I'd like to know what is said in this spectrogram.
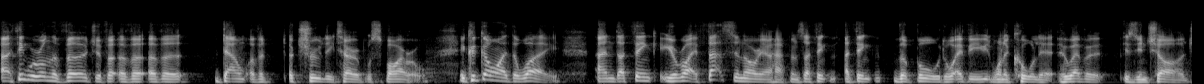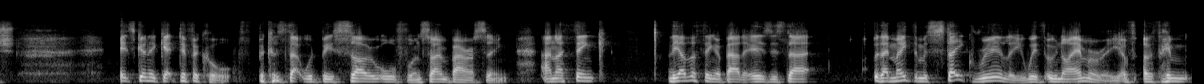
I think we're on the verge of a, of a, of a down of a, a, truly terrible spiral. It could go either way, and I think you're right. If that scenario happens, I think I think the board, or whatever you want to call it, whoever is in charge, it's going to get difficult because that would be so awful and so embarrassing. And I think the other thing about it is, is that they made the mistake really with Unai Emery of, of him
